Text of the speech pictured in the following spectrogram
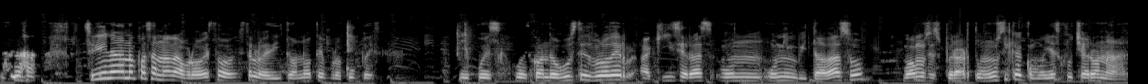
sí, no, no pasa nada, bro, esto, esto lo edito, no te preocupes. Y pues, pues cuando gustes, brother, aquí serás un, un invitadazo vamos a esperar tu música, como ya escucharon a,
